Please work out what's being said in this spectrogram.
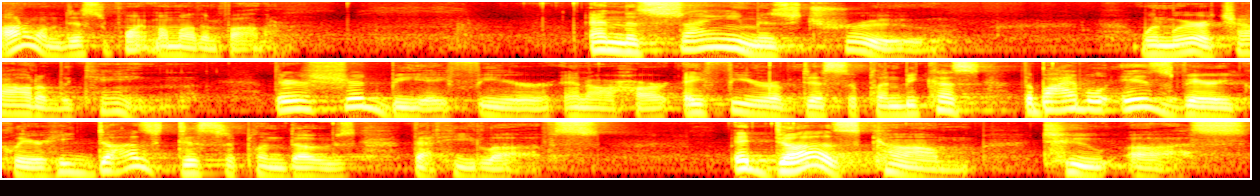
I don't want to disappoint my mother and father. And the same is true when we're a child of the king. There should be a fear in our heart, a fear of discipline, because the Bible is very clear. He does discipline those that he loves. It does come to us.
